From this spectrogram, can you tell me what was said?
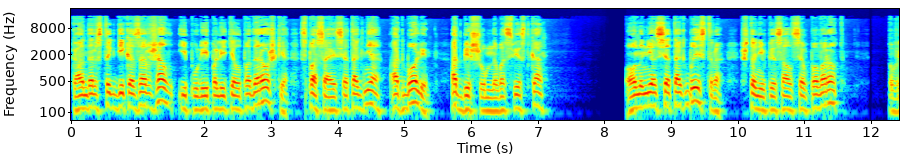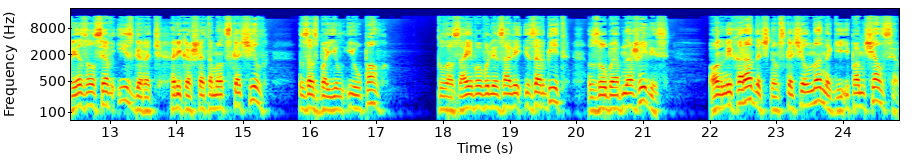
Кандерстег дико заржал и пулей полетел по дорожке, спасаясь от огня, от боли, от бесшумного свистка. Он унесся так быстро, что не вписался в поворот. Врезался в изгородь, рикошетом отскочил, засбоил и упал. Глаза его вылезали из орбит, зубы обнажились. Он лихорадочно вскочил на ноги и помчался.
